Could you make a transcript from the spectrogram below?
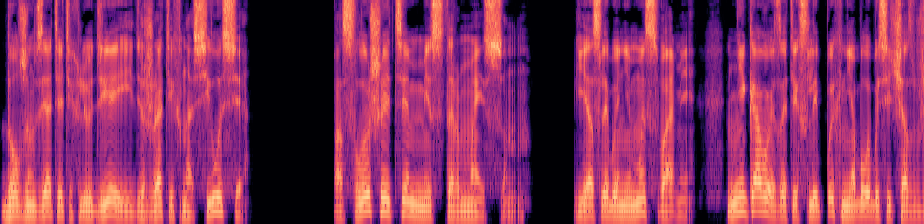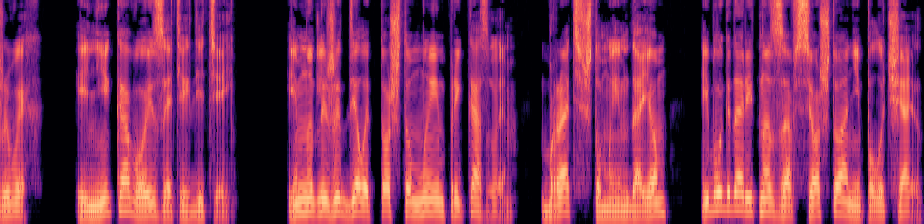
должен взять этих людей и держать их на силосе? Послушайте, мистер Мейсон, если бы не мы с вами, никого из этих слепых не было бы сейчас в живых. И никого из этих детей. Им надлежит делать то, что мы им приказываем, брать, что мы им даем, и благодарить нас за все, что они получают.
